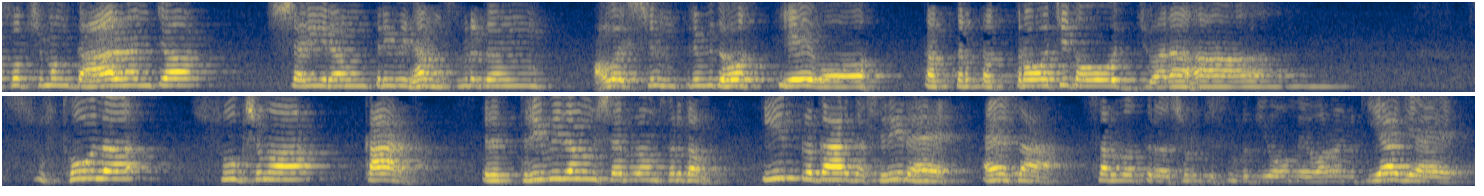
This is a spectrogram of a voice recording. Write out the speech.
सूक्ष्म कारण च शरीरम त्रिविधम स्मृतम अवश्यम त्रिविधोस्त्येव तत्र तत्रोचितो ज्वर। स्थूल सूक्ष्म कारण त्रिविधम शरीरम श्रुतम तीन प्रकार का शरीर है, ऐसा सर्वत्र श्रुति स्मृतियों में वर्णन किया गया है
